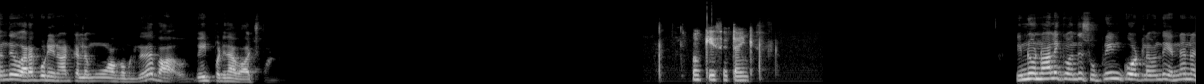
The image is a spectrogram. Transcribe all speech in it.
வந்து வரக்கூடிய நாட்கள்ல மூவ் ஆகும் அப்படின்றத வெயிட் பண்ணி தான் வாட்ச் பண்ணணும். ஓகே சார் தேங்க்யூ இன்னொரு நாளைக்கு வந்து சுப்ரீம் கோர்ட்ல வந்து என்னென்ன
